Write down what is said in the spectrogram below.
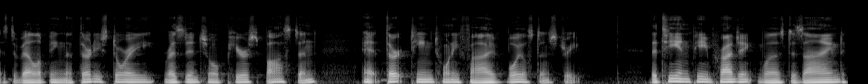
is developing the 30-story residential Pierce Boston at 1325 Boylston Street. The TNP project was designed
